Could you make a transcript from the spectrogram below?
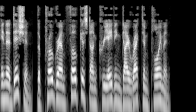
In addition, the program focused on creating direct employment,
